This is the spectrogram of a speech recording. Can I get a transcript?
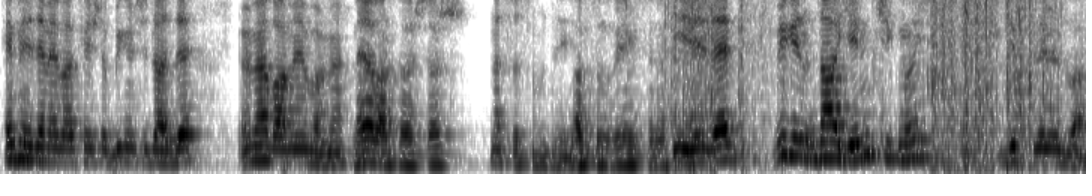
Hepinize merhaba arkadaşlar. Bugün sizlerle Ömer var Ömer var Ömer. Merhaba arkadaşlar. Nasılsınız diye. Nasılsınız iyi misiniz? İyi ve bugün daha yeni çıkmış cipslerimiz var.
